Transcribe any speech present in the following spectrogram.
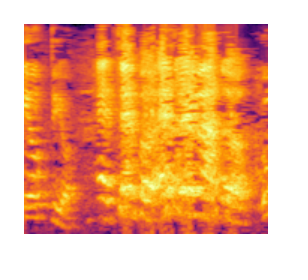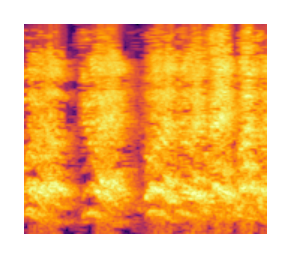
Trio, trio. È tempo, è fermato. Uno, due, uno, due, tre, quattro.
